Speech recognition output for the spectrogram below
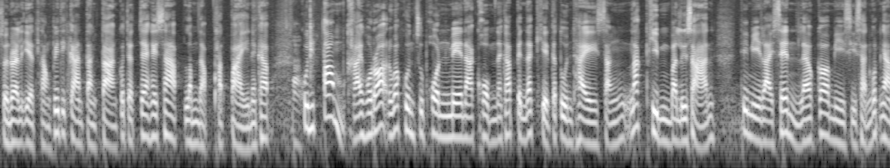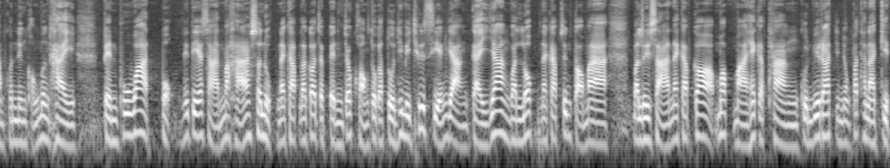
ส่วนรายละเอียดทางพิธีการต่างๆ ก็จะแจ้งให้ทราบลำดับถัดไปนะครับครับ คุณต้อมขายหัวเราะหรือว่าคุณสุพลเมนาคมนะครับเป็นนักเขียนการ์ตูนไทยสังนักพิมพ์บรรลือสารที่มีลายเส้น แล้วก็มีสีสันงดงามคนหนึ่งของเมืองไทย เป็นผู้วาดปกนิตยสารมหาสนุกนะครับแล้วก็จะเป็นเจ้าของตัวการ์ตูนที่มีชื่อเสียงอย่างไก่ย่างวันลบนะครับซึ่งต่อมาบรรลือสารนะครับก็มอบหมายให้กับทางคุณวิรัตยินยงพัฒนากิจ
